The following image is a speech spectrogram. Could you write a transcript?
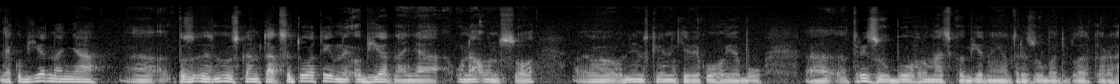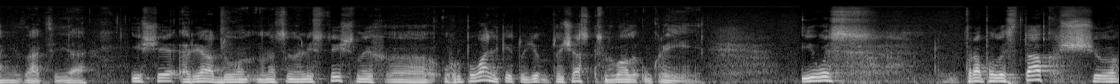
як об'єднання, ну скажімо так, ситуативне об'єднання на УНСО, одним з керівників якого я був, Тризубу, громадське об'єднання Тризуба, була організація. І ще ряду націоналістичних е, угрупувань, які тоді в той час існували в Україні. І ось трапилось так, що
